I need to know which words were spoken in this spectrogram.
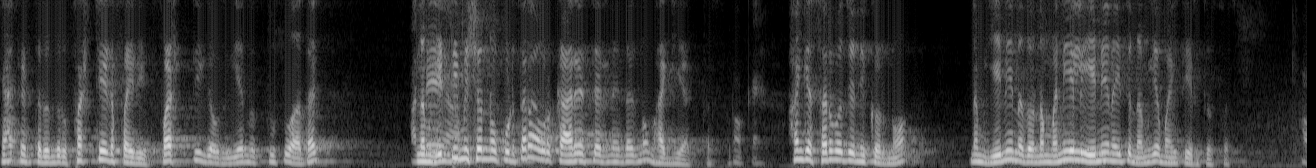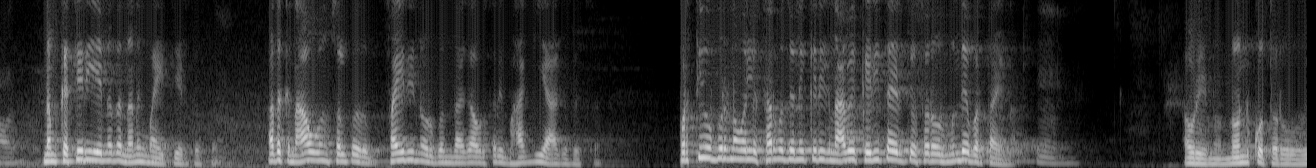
ಯಾಕೆ ಇಡ್ತಾರೆ ಅಂದ್ರೆ ಫಸ್ಟ್ ಏಡ್ ಫೈರಿ ಫಸ್ಟಿಗೆ ಅವ್ರು ಏನು ತುಸು ಆದಾಗ ನಮ್ಗೆ ಇಂಟಿಮಿಷನ್ನು ಕೊಡ್ತಾರೆ ಅವ್ರ ಕಾರ್ಯಾಚರಣೆದಾಗೂ ಭಾಗಿಯಾಗ್ತಾರೆ ಸರ್. ಓಕೆ ಹಾಗೆ ಸಾರ್ವಜನಿಕರು ನಮ್ಗೆ ಏನೇನದು ನಮ್ಮ ಮನೆಯಲ್ಲಿ ಏನೇನಾಯಿತು ನಮಗೆ ಮಾಹಿತಿ ಇರ್ತದೆ ಸರ್. ಹೌದು. ನಮ್ಮ ಕಚೇರಿ ಏನದ ನನಗೆ ಮಾಹಿತಿ ಇರ್ತದೆ ಸರ್. ಅದಕ್ಕೆ ನಾವು ಒಂದು ಸ್ವಲ್ಪ ಫೈರಿನವ್ರು ಬಂದಾಗ ಅವ್ರು ಸರಿ ಭಾಗಿಯಾಗಬೇಕು ಸರ್. ಪ್ರತಿಯೊಬ್ಬರು ನಾವಲ್ಲಿ ಸಾರ್ವಜನಿಕರಿಗೆ ನಾವೇ ಕರಿತಾ ಇರ್ತೀವಿ ಸರ್ ಅವ್ರು ಮುಂದೆ ಬರ್ತಾ ಇಲ್ಲ. ಅವ್ರೇನು ನೊನ್ಕೋತಾರೋ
